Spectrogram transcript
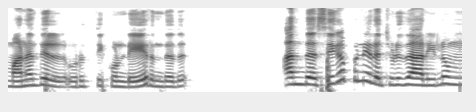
மனதில் உறுத்தி கொண்டே இருந்தது. அந்த சிகப்பு நிற சுடிதாரிலும்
